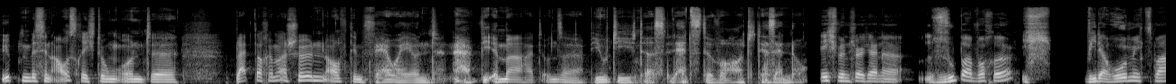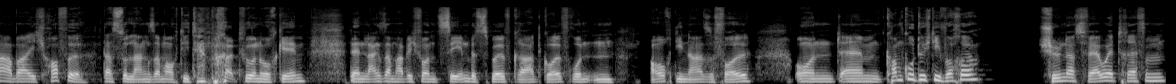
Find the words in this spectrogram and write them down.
übt ein bisschen Ausrichtung und äh, bleibt doch immer schön auf dem Fairway. Und na, wie immer hat unser Beauty das letzte Wort der Sendung. Ich wünsche euch eine super Woche. Ich wiederhole mich zwar, aber ich hoffe, dass so langsam auch die Temperaturen hochgehen. Denn langsam habe ich von 10 bis 12 Grad Golfrunden auch die Nase voll. Und ähm, kommt gut durch die Woche. Schön das Fairway treffen,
